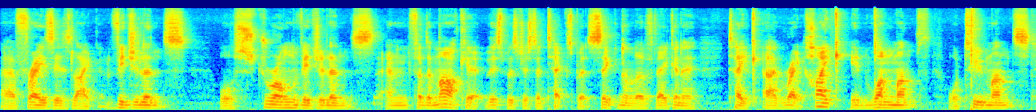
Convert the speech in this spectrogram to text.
uh, phrases like vigilance or strong vigilance. And for the market, this was just a textbook signal of they're going to take a rate hike in one month or two months,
